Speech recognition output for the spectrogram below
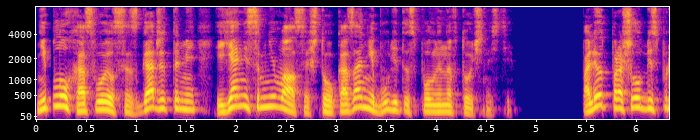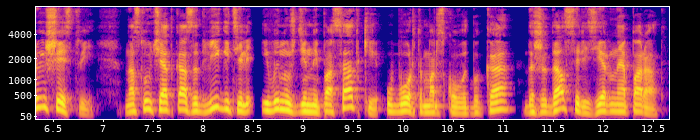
неплохо освоился с гаджетами, и я не сомневался, что указание будет исполнено в точности. Полет прошел без происшествий. На случай отказа двигателя и вынужденной посадки у борта морского быка дожидался резервный аппарат.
